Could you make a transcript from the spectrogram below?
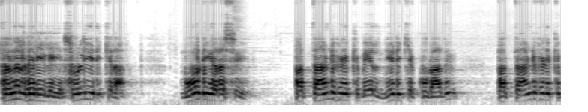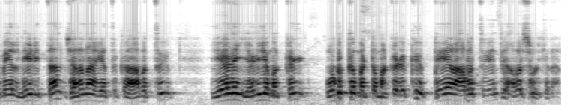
திருநெல்வேலியிலே சொல்லி இருக்கிறார் மோடி அரசு பத்தாண்டுகளுக்கு மேல் நீடிக்க கூடாது பத்து ஆண்டுகளுக்கு மேல் நீடித்தால் ஜனநாயகத்துக்கு ஆபத்து ஏழை எளிய மக்கள் ஒடுக்கப்பட்ட மக்களுக்கு பேராபத்து என்று அவர் சொல்கிறார்.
